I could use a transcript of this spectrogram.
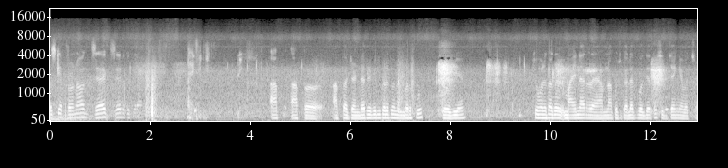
उसके प्रोनाउन जैक सिर आप आप, आपका जेंडर रिवील कर दो नंबर फोर जो भी है। क्यों बोले तो अगर माइनर है, हम ना कुछ गलत बोल दिया तो सीख जाएँगे बच्चे।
